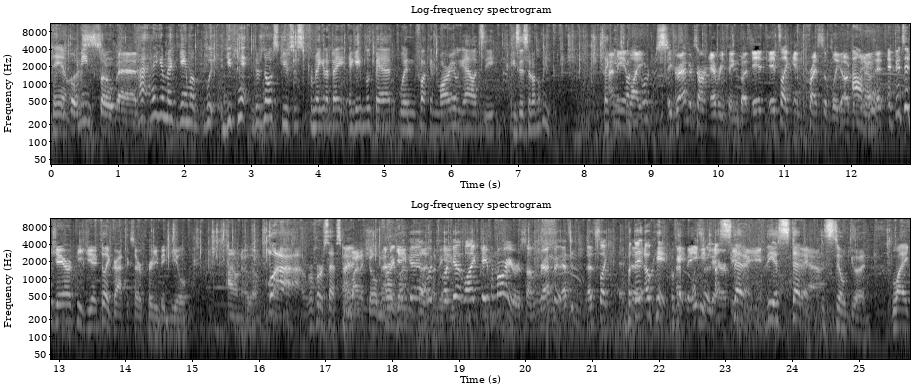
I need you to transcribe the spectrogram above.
Damn, It looks I mean, so bad. how, how you gonna make a game of? You can't. There's no excuses for making a, ba- a game look bad when fucking Mario Galaxy existed on the Wii. I mean, like, gorgeous. graphics aren't everything, but it, it's like impressively ugly. I don't know. If if it's a JRPG, I feel like graphics are a pretty big deal. I don't know though. Wow, reverse F smash. might have killed I me. mean, game- look, at, look, look at like Paper Mario or something. Graphic. That's a, that's like. But they okay, okay. A baby also, JRPG. aesthetic. The aesthetic Yeah. is still good. Like,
